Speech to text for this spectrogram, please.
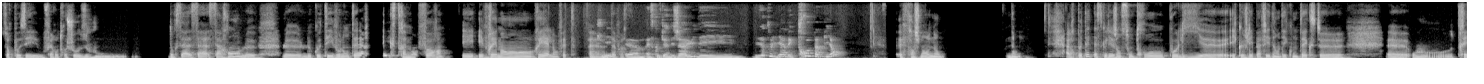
se reposer ou faire autre chose. Ou... Donc ça, ça, ça rend le, le, le, côté volontaire extrêmement fort et, et vraiment réel en fait. Euh, euh, est-ce que tu as déjà eu des, des ateliers avec trop de papillons? Euh, Franchement, non. Non. Alors peut-être parce que les gens sont trop polis euh, et que je l'ai pas fait dans des contextes euh, ou très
